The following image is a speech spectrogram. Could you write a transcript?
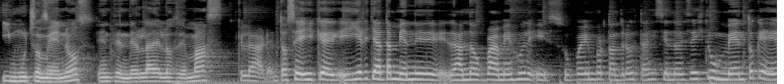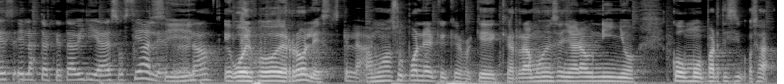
y mucho menos entender la de los demás. Claro, entonces y que ir ya también eh, dando, para mí es súper importante lo que estás diciendo, ese instrumento que es eh, las tarjetas de habilidades sociales, ¿verdad? Eh, o el juego de roles. Vamos a suponer que, que, querramos enseñar a un niño cómo participar, o sea,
